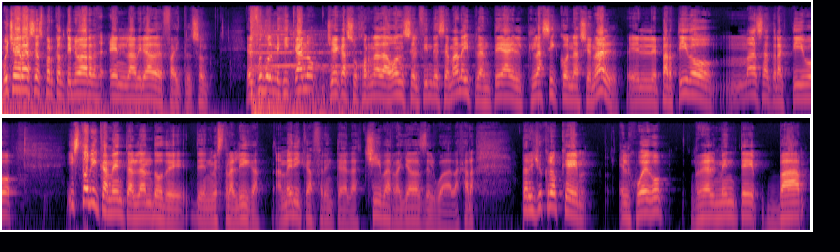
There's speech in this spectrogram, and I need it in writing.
Muchas gracias por continuar en la mirada de Faitelson. El fútbol mexicano llega a su jornada 11 el fin de semana y plantea el clásico nacional, el partido más atractivo históricamente hablando de, de, nuestra liga, América frente a las Chivas Rayadas del Guadalajara. Pero yo creo que el juego realmente va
